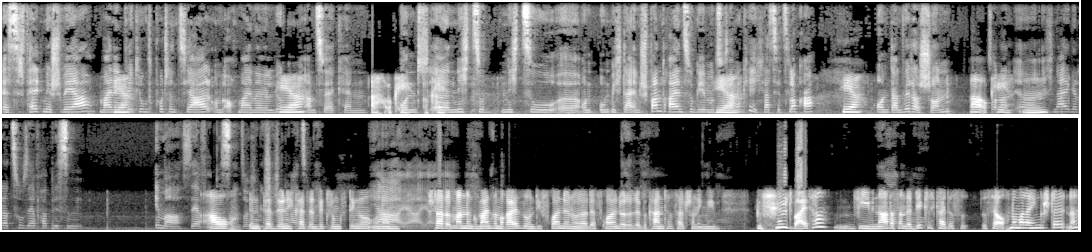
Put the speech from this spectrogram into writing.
es fällt mir schwer, mein Ja. Entwicklungspotenzial und auch meine Lücken Ja. anzuerkennen. Ach, okay, Und okay. äh, nicht zu, nicht zu, äh, und, und mich da entspannt reinzugeben und Ja. zu sagen, okay, ich lasse jetzt locker Ja. und dann wird das schon. Ah, okay. Sondern äh, Mhm. ich neige dazu, sehr verbissen, immer sehr verbissen. Auch in Persönlichkeitsentwicklungsdinge und dann startet man eine gemeinsame Reise und die Freundin oder der Freund oder der Bekannte ist halt schon irgendwie gefühlt weiter. Wie nah das an der Wirklichkeit ist, ist ja auch nochmal dahingestellt, ne?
